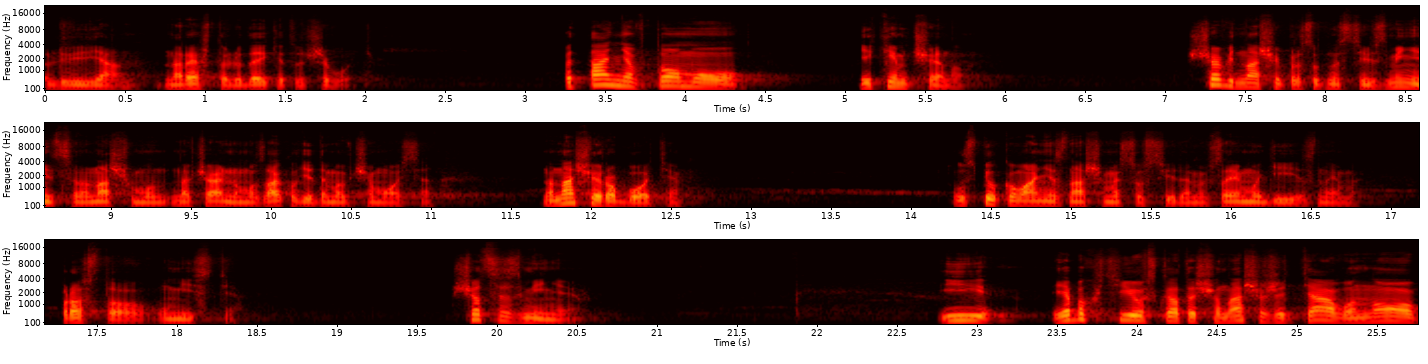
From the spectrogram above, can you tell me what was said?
львів'ян, на решту людей, які тут живуть. Питання в тому, яким чином? Що від нашої присутності змінюється на нашому навчальному закладі, де ми вчимося, на нашій роботі, у спілкуванні з нашими сусідами, взаємодії з ними, просто у місті? Що це змінює? І я би хотів сказати, що наше життя, воно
